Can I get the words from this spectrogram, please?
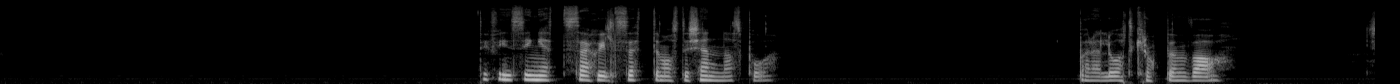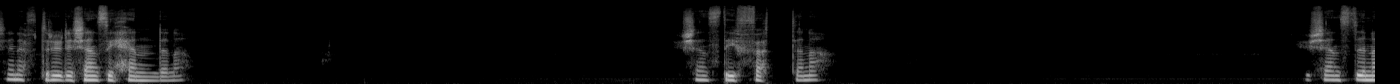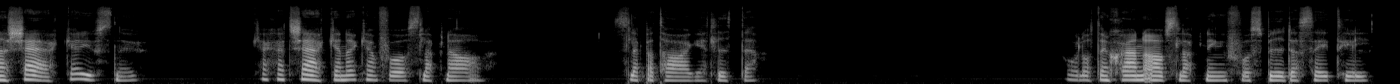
Det finns inget särskilt sätt det måste kännas på. Bara låt kroppen vara. Känn efter hur det känns i händerna. Hur känns det i fötterna? Hur känns dina käkar just nu? Kanske att käkarna kan få slappna av släppa taget lite. Och låt en skön avslappning få sprida sig till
